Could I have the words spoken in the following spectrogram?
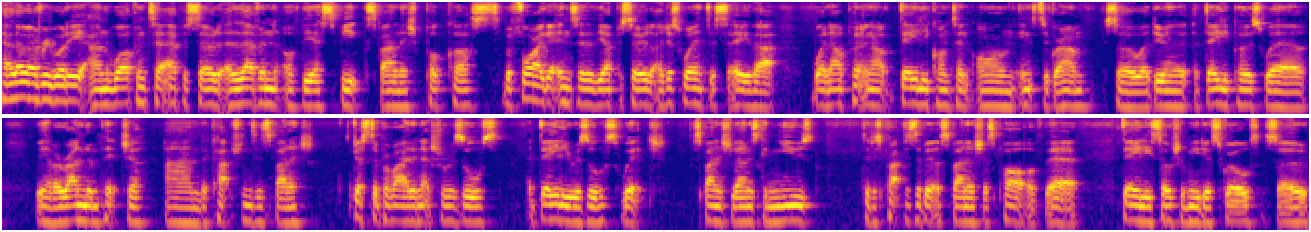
Hello, everybody, and welcome to episode 11 of the Speak Spanish podcast. Before I get into the episode, I just wanted to say that we're now putting out daily content on Instagram. So, we're doing a, daily post where we have a random picture and the captions in Spanish just to provide an extra resource, a daily resource, which Spanish learners can use to just practice a bit of Spanish as part of their daily social media scrolls. So,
